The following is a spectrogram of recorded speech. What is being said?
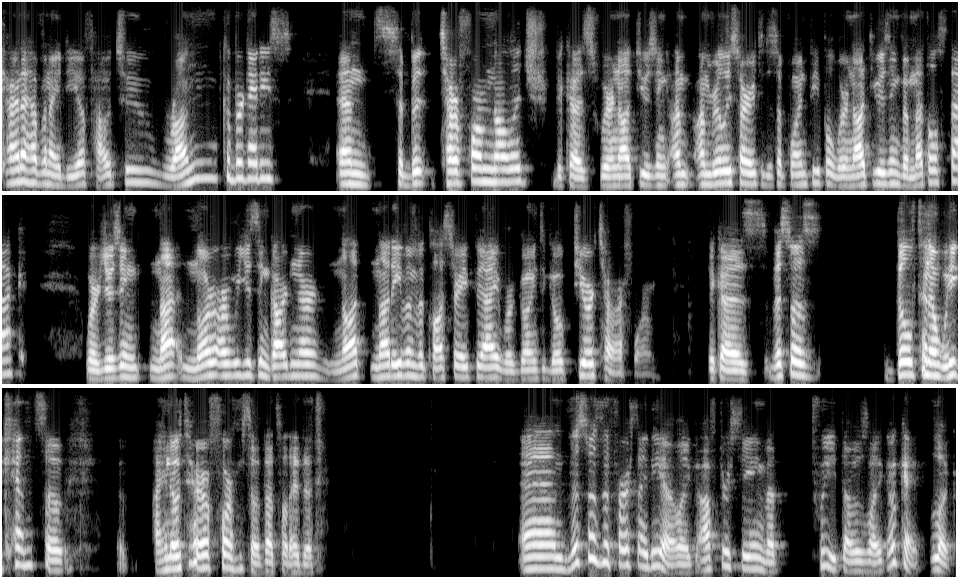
kind of have an idea of how to run Kubernetes and a bit Terraform knowledge, because we're not using, I'm, I'm really sorry to disappoint people, we're not using the metal stack we're using not, nor are we using Gardener, not, not even the cluster API. We're going to go pure Terraform because this was built in a weekend. So uh, I know Terraform, so that's what I did. And this was the first idea. Like after seeing that tweet, I was like, okay, look,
